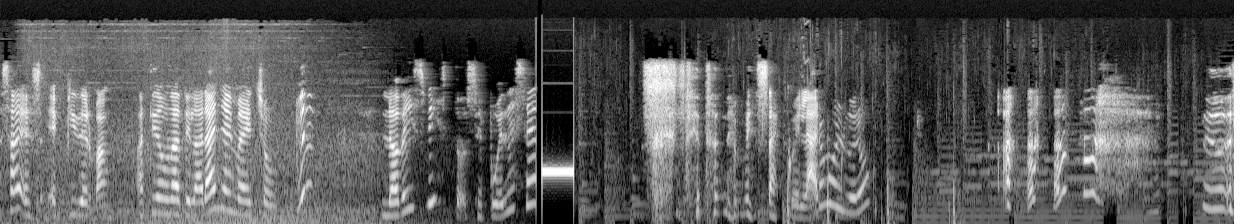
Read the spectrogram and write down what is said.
¿sabes? Spiderman. Ha tirado una telaraña y me ha hecho. ¿Lo habéis visto? ¿Se puede ser? ¿De dónde me sacó el árbol, bro? ¿De dónde-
